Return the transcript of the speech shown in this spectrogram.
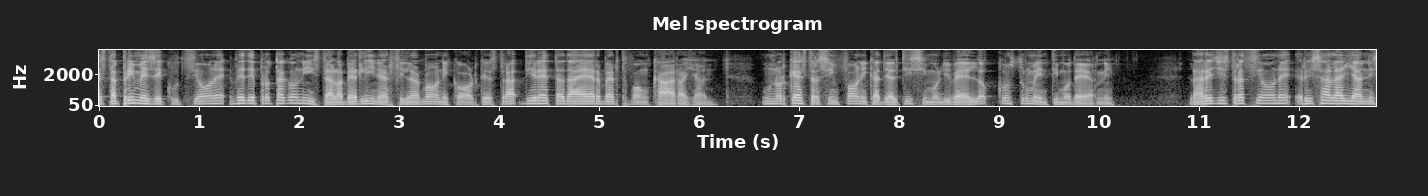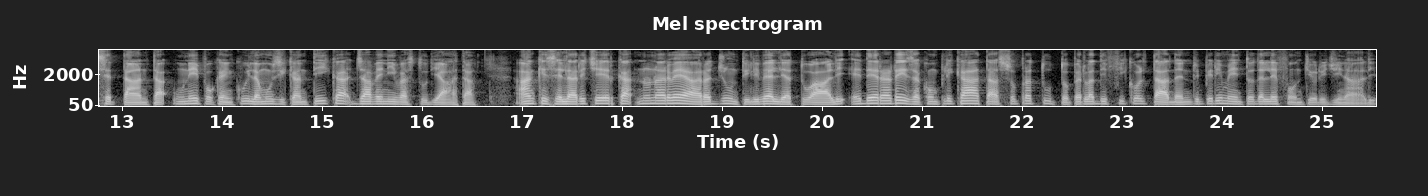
Questa prima esecuzione vede protagonista la Berliner Philharmonic Orchestra diretta da Herbert von Karajan, un'orchestra sinfonica di altissimo livello con strumenti moderni. La registrazione risale agli anni 70, un'epoca in cui la musica antica già veniva studiata, anche se la ricerca non aveva raggiunto i livelli attuali ed era resa complicata soprattutto per la difficoltà nel reperimento delle fonti originali.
